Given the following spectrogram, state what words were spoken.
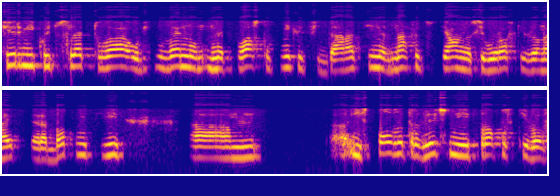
фирми, които след това обикновено не плащат никакви данъци, не внасят социални осигуровки за наетите работници, използват различни пропуски в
